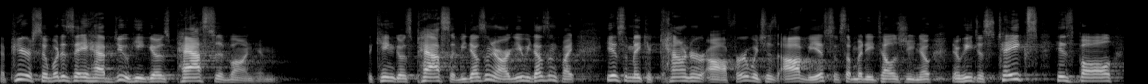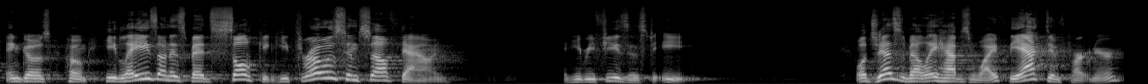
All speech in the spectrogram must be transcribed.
appears. So what does Ahab do? He goes passive on him. The king goes passive. He doesn't argue. He doesn't fight. He has to make a counter offer, which is obvious if somebody tells you no. No, he just takes his ball and goes home. He lays on his bed sulking. He throws himself down and he refuses to eat. Well, Jezebel, Ahab's wife, the active partner,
